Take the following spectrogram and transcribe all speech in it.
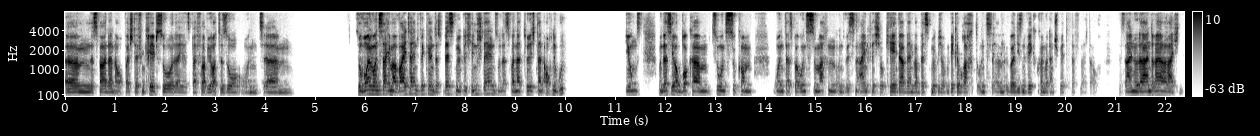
Ähm, das war dann auch bei Steffen Krebs so oder jetzt bei Fabiotte so und ähm, so wollen wir uns da immer weiterentwickeln, das bestmöglich hinstellen, so dass wir natürlich dann auch eine gute Jungs und dass sie auch Bock haben, zu uns zu kommen und das bei uns zu machen und wissen eigentlich, okay, da werden wir bestmöglich auf den Weg gebracht und ähm, über diesen Weg können wir dann später vielleicht auch das eine oder andere erreichen.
